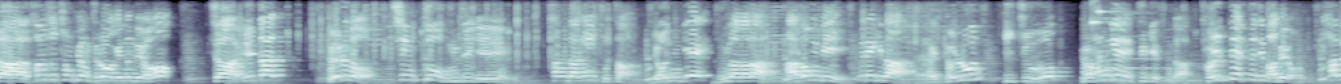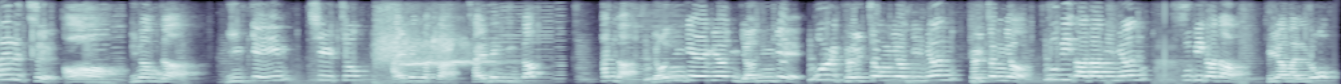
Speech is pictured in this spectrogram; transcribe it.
자, 선수 총평 들어가겠는데요. 자, 일단 베르너 침투 움직임 상당히 좋다. 연계 무난하다. 가성비 쓰레기다. 아니, 결론 비추 별한개 드리겠습니다. 절대 쓰지 마세요. 하베르츠 아, 이 남자 인게임 실축 잘생겼다. 잘생긴 값 한다. 연계면 연계 골 결정력이면 결정력 수비 가담이면 수비 가담 그야말로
